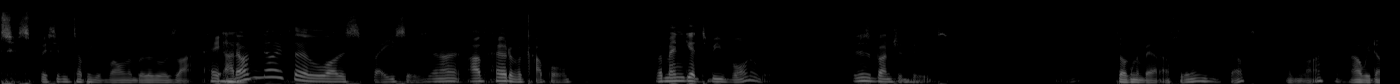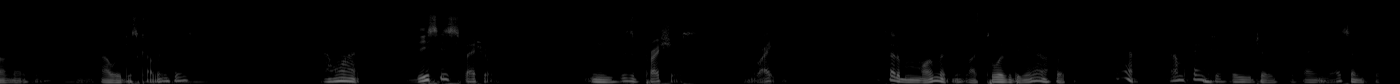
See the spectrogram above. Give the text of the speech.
t- specific topic of vulnerability. Was like, hey, I Mhm. don't know if there are a lot of spaces, and I, I've heard of a couple where men get to be vulnerable. They're just a bunch of Mm. dudes, you know, talking about our feelings and stuff in life and how we don't know things and how we're discovering things. And I'm like, this is special. Mm. This is precious. It's great. Just had a moment like towards the beginning. I thought, yeah, and I'm thankful for you too for saying yes and for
